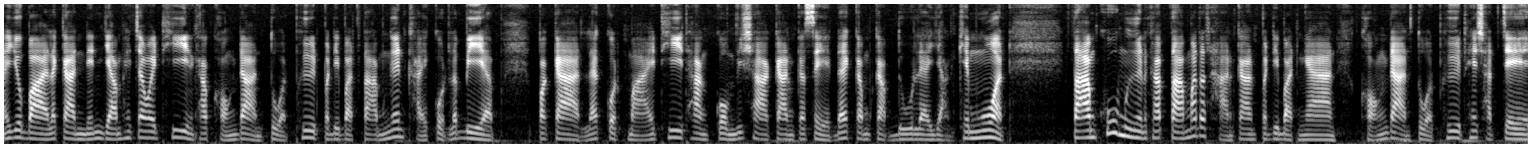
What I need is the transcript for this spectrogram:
นโยบายและการเน้นย้ำให้เจ้าหน้าที่นะครับของด่านตรวจพืชปฏิบัติตามเงื่อนไขกฎระเบียบ ประกาศและกฎหมายที่ทางกรมวิชาการเกษตรได้กำกับดูแลอย่างเข้มงวด ตามคู่มือนะครับตามมาตรฐานการปฏิบัติงานของด่านตรวจพืชให้ชัดเจน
